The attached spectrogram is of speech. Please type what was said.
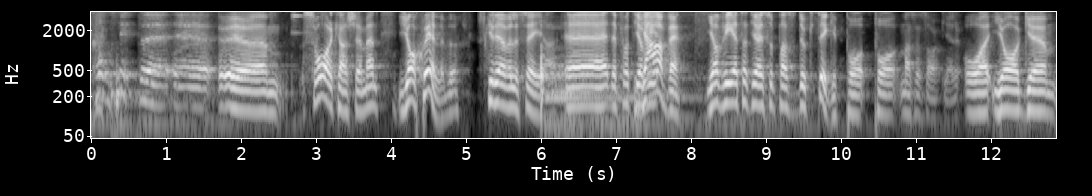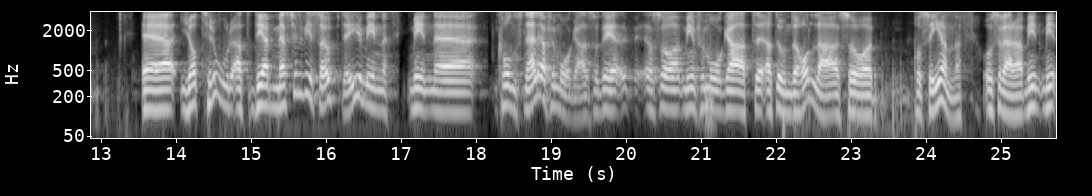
konstigt eh, eh, svar kanske, men jag själv skulle jag väl säga. Eh, därför att jag Jave! vet, jag vet att jag är så pass duktig på, på massa saker. Och jag, eh, eh, jag tror att det jag mest vill visa upp det är ju min, min eh, konstnärliga förmåga. Alltså, det, alltså min förmåga att, att underhålla. Alltså på scen och sådär. Min, min,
